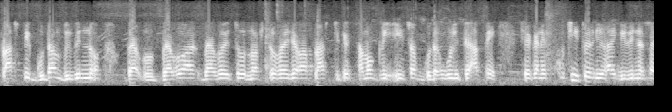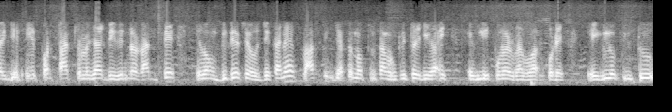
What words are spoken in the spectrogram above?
প্লাস্টিক গুদাম, বিভিন্ন ব্যব- ব্যবহার, ব্যবহৃত নষ্ট হয়ে যাওয়া প্লাস্টিকের সামগ্রী এই এইসব গুদামগুলিতে আসে, সেখানে কুচি তৈরি হয় বিভিন্ন সাইজের এরপর তা চলে যায় বিভিন্ন রাজ্যে এবং বিদেশেও, যেখানে প্লাস্টিক জাতীয় নতুন সামগ্রী তৈরি হয়, এগুলি পুনর্ব্যবহার করে। এইগুলো কিন্তু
